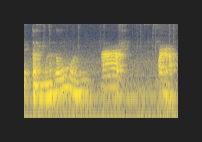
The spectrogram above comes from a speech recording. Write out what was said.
It don't want to go on. Ah, bugger.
